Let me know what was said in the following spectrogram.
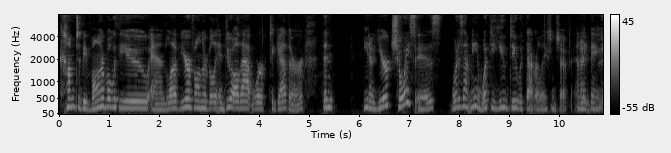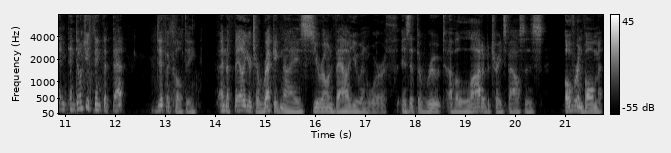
come to be vulnerable with you and love your vulnerability and do all that work together, then you know your choice is what does that mean? What do you do with that relationship? And I think and, and don't you think that that difficulty and the failure to recognize your own value and worth is at the root of a lot of betrayed spouses over involvement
